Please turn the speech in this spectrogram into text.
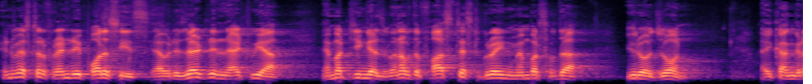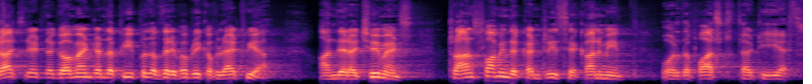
investor-friendly policies have resulted in Latvia emerging as one of the fastest growing members of the Eurozone. I congratulate the government and the people of the Republic of Latvia on their achievements transforming the country's economy over the past 30 years.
